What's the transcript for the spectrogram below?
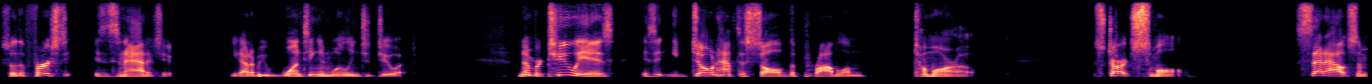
So the first is an attitude. You got to be wanting and willing to do it. Number 2 is is that you don't have to solve the problem tomorrow. Start small. Set out some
